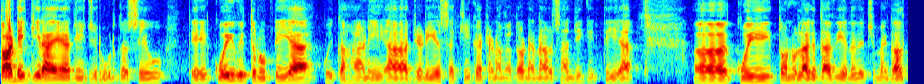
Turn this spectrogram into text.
ਤੁਹਾਡੀ ਕੀ ਰਾਏ ਆ ਜੀ? ਜਰੂਰ ਦੱਸਿਓ ਤੇ ਕੋਈ ਵੀ ਤਰੁੱਟੀ ਆ ਕੋਈ ਕਹਾਣੀ ਆ ਜਿਹੜੀ ਇਹ ਸੱਚੀ ਘਟਨਾ ਮੈਂ ਤੁਹਾਡੇ ਨਾਲ ਸਾਂਝੀ ਕੀਤੀ ਆ ਕੋਈ ਤੁਹਾਨੂੰ ਲੱਗਦਾ ਵੀ ਇਹਦੇ ਵਿੱਚ ਮੈਂ ਗਲਤ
